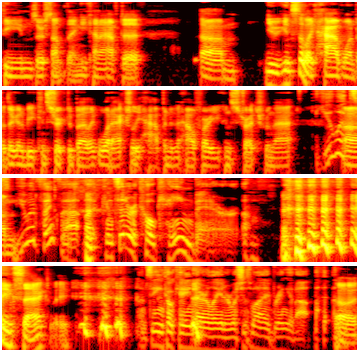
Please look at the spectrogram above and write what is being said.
themes or something. You kind of have to um you can still like have one, but they're going to be constricted by like what actually happened and how far you can stretch from that. you would Um, you would think that, but consider a cocaine bear. Exactly. I'm seeing cocaine bear later, which is why I bring it up. Oh,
